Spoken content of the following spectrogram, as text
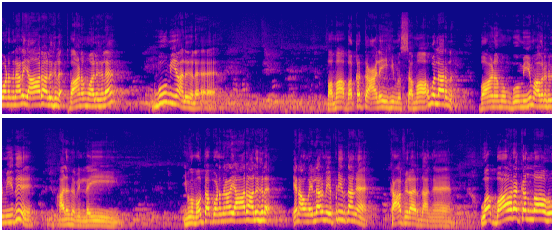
போனதுனால யாரும் அழுகலை. வானமும் அழுகலை பூமியும் அழுகலை. ஃபமா பக்கத்து அலைஹிம் சமா வல் வானமும் பூமியும் அவர்கள் மீது அழுகவில்லை. இவங்க மௌத்தா போனதுனால யாரும் அழுகலை. ஏன்னா அவங்க எல்லாருமே எப்படி இருந்தாங்க? காஃபிராக இருந்தாங்க. வ பாரக்கல்லாஹு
